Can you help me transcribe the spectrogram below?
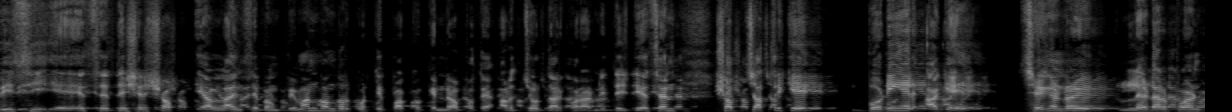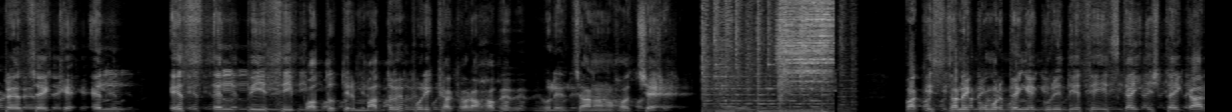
বিসিএস দেশের সব এয়ারলাইন্স এবং বিমানবন্দর কর্তৃপক্ষকে নিরাপদে আরও জোরদার করার নির্দেশ দিয়েছেন। সব যাত্রীকে বোর্ডিং এর আগে সেকেন্ডারি লেডার পয়েন্ট চেক এল এসএলপিসি পদ্ধতির মাধ্যমে পরীক্ষা করা হবে বলে জানানো হচ্ছে। পাকিস্তানে কোমর ভেঙে ঘুরে দিয়েছে স্কাই স্ট্রাইকার।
